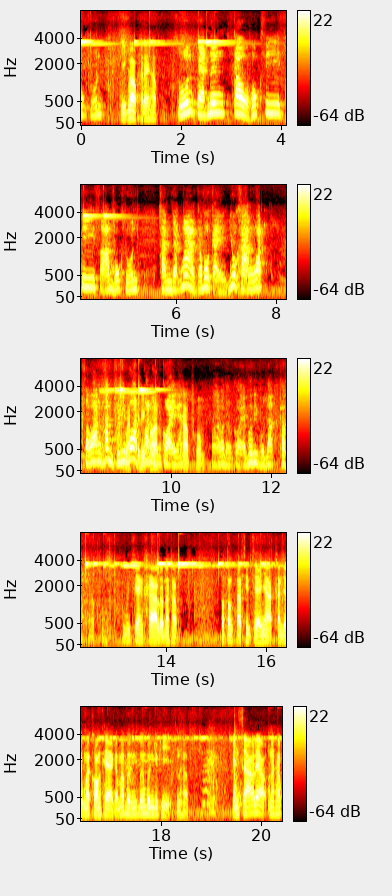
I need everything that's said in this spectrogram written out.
หกศูนย์อีกรอบก็ได้ครับศูนย์แปดหนึ่งเก้าหกสี่สี่สามหกศูนย์ขันอยากมากกับพ่อไก่อยุคางวัด สว่างถ้ำสิริพวัรดสิริพรบ้านดอนก่อยนะครับผมอ่าบ้านดอนก่อยอำเภอพิบูลรักษ์ครับ ครับผมเบิ้งแข้งขาแล้วนะครับ ก็ต้องตัดสินใจยากขันอยากมาคล้องแท้ก็มาเบิ้งเบิ้งเบิ้งอยู่พี่นะครับ เป็นสาวแล้วนะครับ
